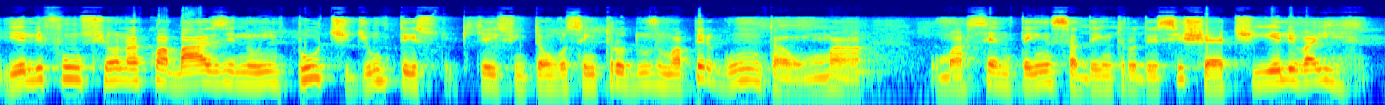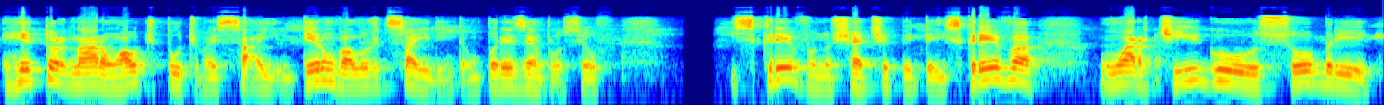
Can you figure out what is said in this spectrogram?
E ele funciona com a base no input de um texto. O que é isso? Então você introduz uma pergunta, uma, uma sentença dentro desse chat e ele vai retornar um output, vai sair, ter um valor de saída. Então, por exemplo, se eu escrevo no chat GPT, escreva um artigo sobre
